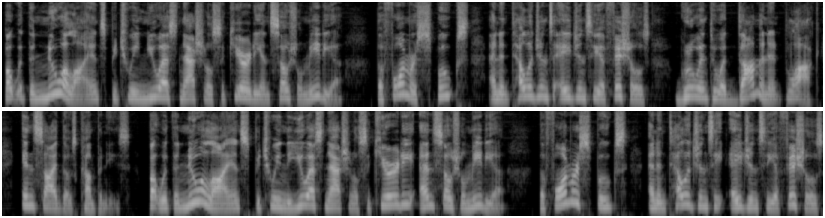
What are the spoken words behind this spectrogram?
But with the new alliance between U.S. national security and social media, the former spooks and intelligence agency officials grew into a dominant bloc inside those companies. But with the new alliance between the U.S. national security and social media, the former spooks and intelligence agency officials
